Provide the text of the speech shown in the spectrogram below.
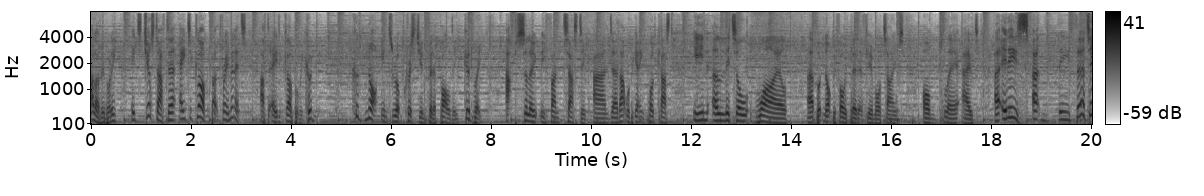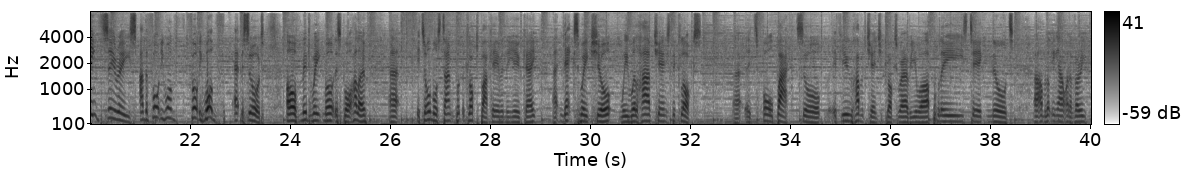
Hello, everybody. It's just after eight o'clock, about three minutes after eight o'clock, but we couldn't, could not interrupt Christian Fittipaldi, could we? Absolutely fantastic, and uh, that will be getting podcast in a little while, uh, but not before we've played it a few more times on Play Out. Uh, it is uh, the 13th series and the 41th, 41th episode of Midweek Motorsport. Hello. It's almost time to put the clocks back here in the UK. Uh, next week's show, we will have changed the clocks. Uh, it's fall back, so if you haven't changed your clocks wherever you are, please take note. Uh, I'm looking out on a very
